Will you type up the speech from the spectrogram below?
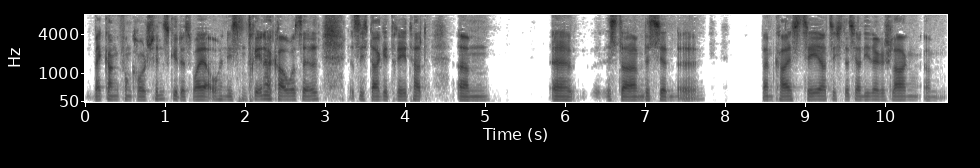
Weggang von Krausczynski, das war ja auch in diesem Trainerkarussell, das sich da gedreht hat, ähm, äh, ist da ein bisschen äh, beim KSC hat sich das ja niedergeschlagen. Ähm,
